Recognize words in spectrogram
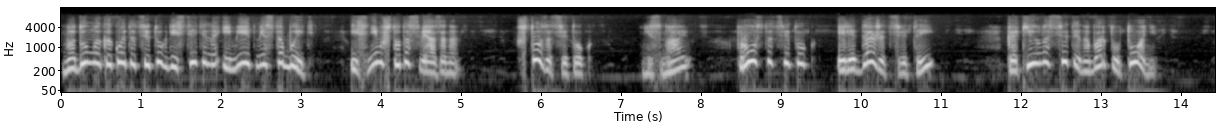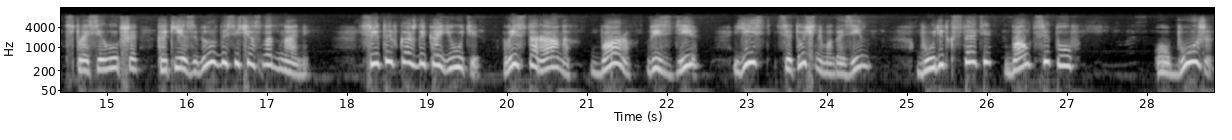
Но, думаю, какой-то цветок действительно имеет место быть, и с ним что-то связано. Что за цветок? Не знаю. Просто цветок или даже цветы? Какие у нас цветы на борту, Тони? Спроси лучше, какие звезды сейчас над нами. Цветы в каждой каюте, в ресторанах, барах, везде. Есть цветочный магазин. Будет, кстати, бал цветов. О, Боже!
